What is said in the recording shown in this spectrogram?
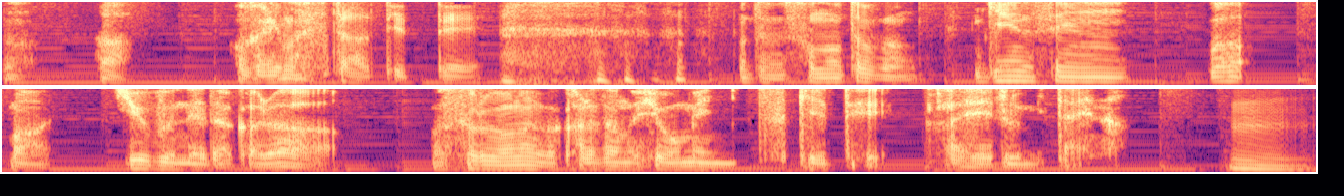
いはいはい。わかりましたって言って、まあでもその多分、源泉は、まあ、湯船だから、まあ、それをなんか体の表面につけて変えるみたいな。うん。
